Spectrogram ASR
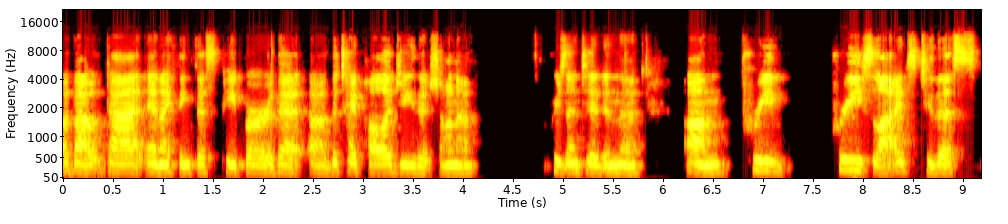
about that. And I think this paper that uh, the typology that Shauna presented in the um, pre pre slides to this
